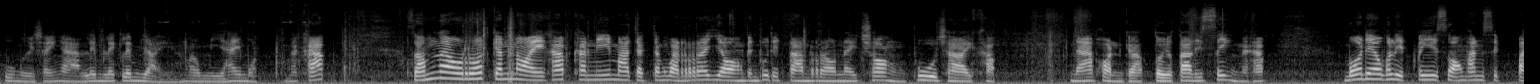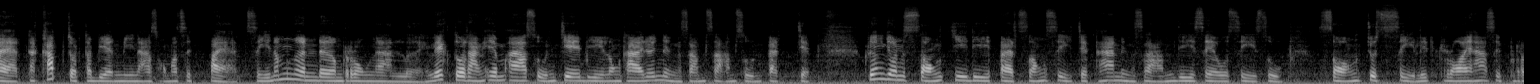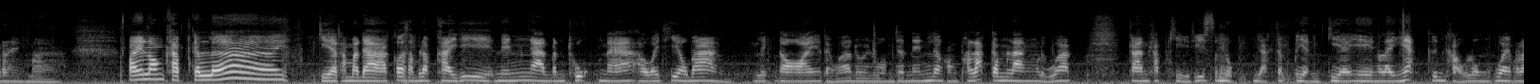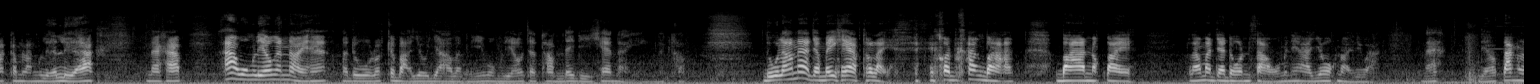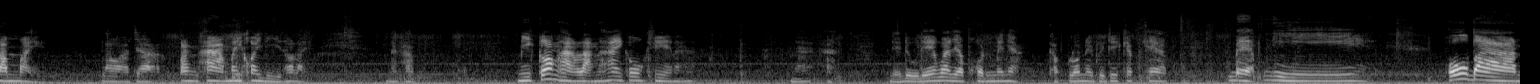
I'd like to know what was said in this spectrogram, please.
คู่มือใช้งานเล่มเล็กเล่มใหญ่ เรามีให้หมดนะครับสำเนารถกันหน่อยครับ คันนี้มาจากจังหวัดระยองเป็นผู้ติดตามเราในช่องผู้ชายขับ นะผ่อนกับ Toyota Leasing นะครับ โมเดลผลิตปี 2018 นะครับ จดทะเบียนมีนา 2018 สีน้ำเงินเดิมโรงงานเลย เลขตัวถัง MR0JB ลงท้ายด้วย 133087 เครื่องยนต์ 2GD 8247513 ดีเซล 4 สูบ 2.4 ลิตร 150 แรงมาไปลองขับกันเลย เกียร์ธรรมดาก็สำหรับใครที่เน้นงานบรรทุกนะ เอาไว้เที่ยวบ้าง เล็กน้อย แต่ว่าโดยรวมจะเน้นเรื่องของพละกำลัง หรือว่าการขับขี่ที่สนุกอยากจะเปลี่ยนเกียร์เองอะไรเงี้ยขึ้นเขาลงห้วยพละกำลังเหลือๆนะครับอ้าววงเลี้ยวกันหน่อยฮะมาดูรถกระบะยาวๆแบบนี้วงเลี้ยวจะทำได้ดีแค่ไหนนะครับ ดูแล้วน่าจะไม่แคบเท่าไหร่ ค่อนข้างบานบานออกไป แล้วมันจะโดนเสาไมเนี่ได้โยกหน่อยดีกว่านะเดี๋ยวตั้งลำใหม่ เราอาจจะตั้งท่าไม่ค่อยดีเท่าไหร่นะครับ มีกล้องห่างหลังให้ก็โอเคนะฮะนะเดี๋ยวดูดิว่าจะพ้นไหมเนี่ยขับรถในพื้นที่แคบๆ แบบนี้ โอ้บาน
